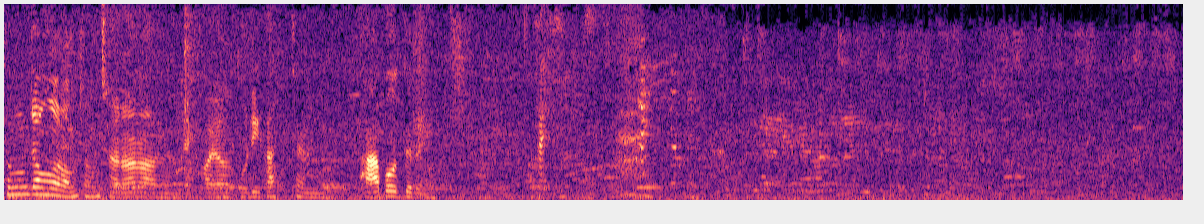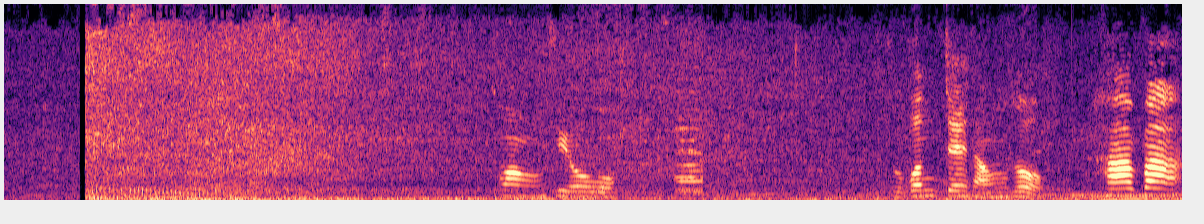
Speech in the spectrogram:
흥정을 엄청 잘하라는데 과연 우리 같은 바보들은 왕 귀여워. 두 번째 장소 하바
